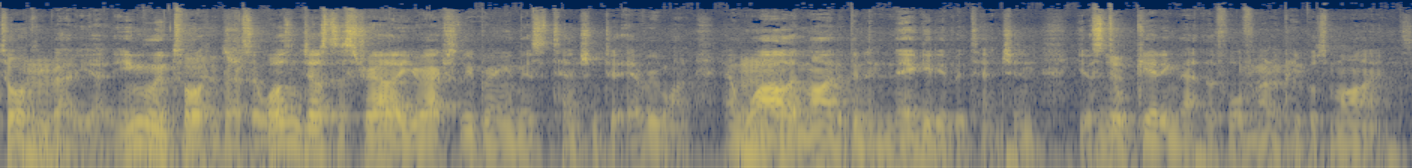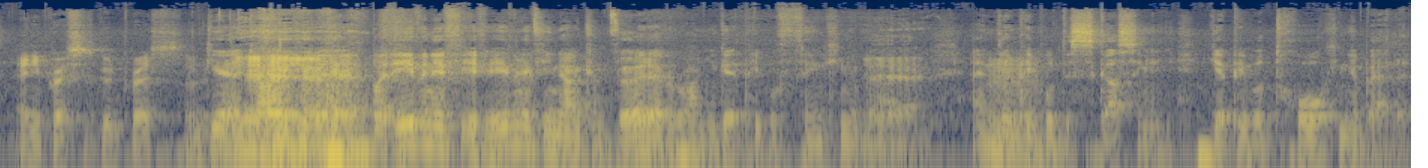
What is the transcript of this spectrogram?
talking Mm. about it, you had England talking Yeah, about it. So it wasn't just Australia. You're actually bringing this attention to everyone. And Mm. while it might have been a negative attention, you're still Yeah. getting that at the forefront Mm. of people's minds. Any press is good press. Yeah, Yeah. kind of, yeah. But even if, if even if you don't convert everyone, you get people thinking about it, and get Mm. people discussing it. You get people talking about it,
